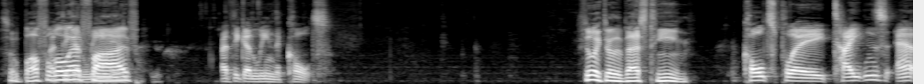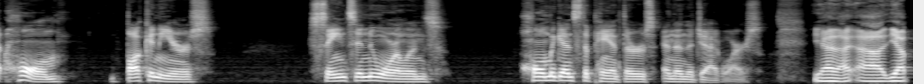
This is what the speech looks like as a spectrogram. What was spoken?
So Buffalo at I'd lean five. I think I'd lean the Colts. Feel like they're the best team. Colts play Titans at home, Buccaneers, Saints in New Orleans, home against the Panthers, and then the Jaguars. Yeah, uh, yep.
